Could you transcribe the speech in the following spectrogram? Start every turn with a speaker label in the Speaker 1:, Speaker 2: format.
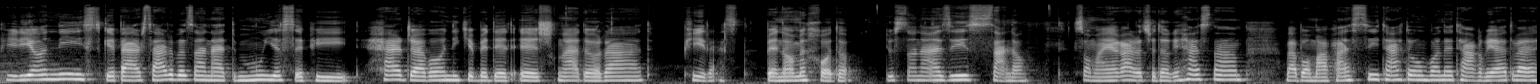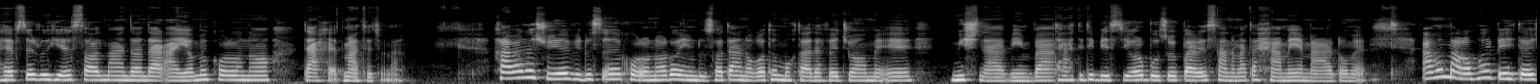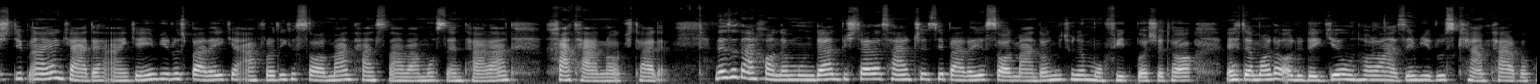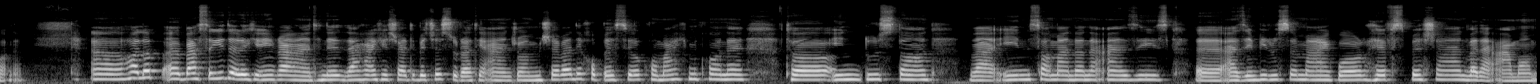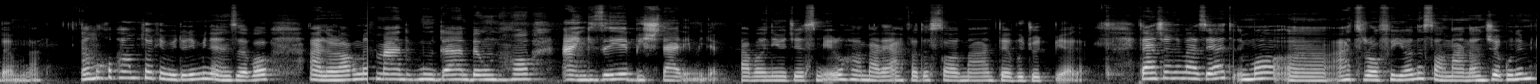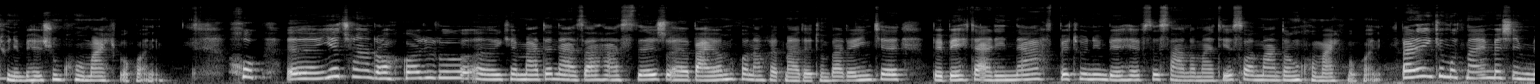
Speaker 1: پیریان نیست که بر سر بزند موی سپید. هر جوانی که به دل عشق ندارد پیر است. به نام خدا. دوستان عزیز سلام. سمیه قرارچداقی هستم و با مبحثی تحت عنوان تقویت و حفظ روحی سالمندان در ایام کرونا در خدمتتونم. خبر شیوع ویروس کرونا رو این روزها در نقاط مختلف جامعه میشنویم و تهدیدی بسیار بزرگ برای سلامت همه مردمه. اما مقام های بهداشتی بیان کرده اند که این ویروس برای که افرادی که سالمند هستند و مسنترن خطرناکتره. لذا در خانه موندن بیشتر از هر چیزی برای سالمندان می‌تونه مفید باشه تا احتمال آلودگی اونها رو از این ویروس کمتر بکنه. حالا بستگی داره که این قرنطینه در هر کشوری به چه صورتی انجام میشه ولی خب بسیار کمک می‌کنه تا این دوستان و این سالمندان عزیز از این ویروس مرگبار حفظ بشن و در امان بمونن. اما خب همونطور که می‌دونیم این انزوا علیرغم مند بودن به اونها انگیزه بیشتری میده. روانی و جسمی رو هم برای افراد سالمند به وجود بیاره. در چنین وضعیت ما اطرافیان سالمندان چگونه می‌تونیم بهشون کمک بکنیم؟ خب یه چند راهکاری رو که مد نظر هستش بیان می‌کنم خدمتتون. برای اینکه به بهترین نحو بتونیم به حفظ سلامتی سالمندان کمک بکنیم. برای اینکه مطمئن بشیم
